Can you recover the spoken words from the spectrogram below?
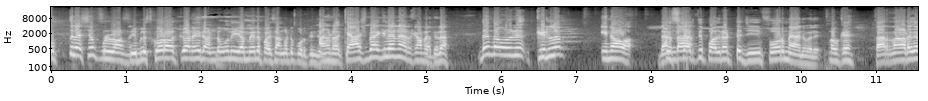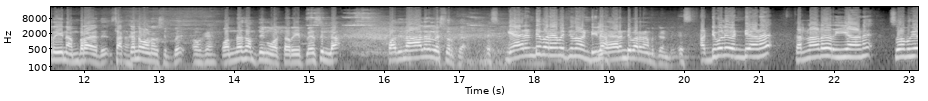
പത്ത് ലക്ഷം ഫുൾ ആണ്. സിബിൽ സ്കോർ ആക്കുകയാണെങ്കിൽ രണ്ട് മൂന്ന് ഇ എം ഐ പൈസ അങ്ങോട്ട് കൊടുക്കും അങ്ങോട്ട് ക്യാഷ് ബാക്കിൽ തന്നെ ഇറക്കാൻ പറ്റൂല. ഇതെന്താ ഒരു കിള്ളം ഇനോവ രണ്ടായിരത്തി പതിനെട്ട് G four manual okay Karnataka re number ആയത് സെക്കൻഡ് ഓണർഷിപ്പ് ഓക്കെ ഒന്നേ സംതിങ് ഓട്ടോ റീപ്ലേസ് ഇല്ല. പതിനാലര ലക്ഷം റുപ്യ. ഗ്യാരണ്ടി പറയാൻ പറ്റുന്ന വണ്ടി ഗ്യാരണ്ടി പറയാൻ പറ്റുന്നുണ്ട്. അടിപൊളി വണ്ടിയാണ്. കർണാടക റീ ആണ്. സോ നമുക്ക്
